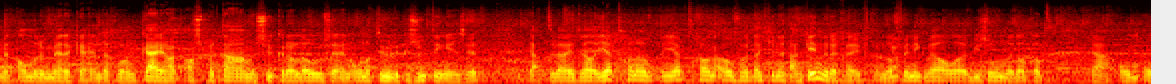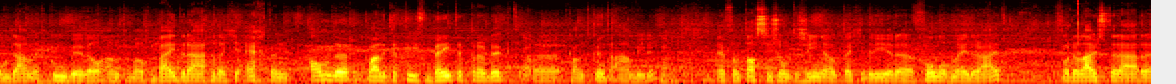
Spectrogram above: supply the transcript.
met andere merken. En er gewoon keihard aspartame, sucralose en onnatuurlijke zoeting in zit. Ja, terwijl je het wel, je hebt, het gewoon over, je hebt het gewoon over dat je het aan kinderen geeft. En dat Ja. vind ik wel eh, bijzonder dat dat, ja, om, om daar met Coolbeer wel aan te mogen bijdragen. Dat je echt een ander, kwalitatief beter product eh, kan, kunt aanbieden. En fantastisch om te zien ook dat je er hier eh, volop mee draait. Voor de luisteraar, eh,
